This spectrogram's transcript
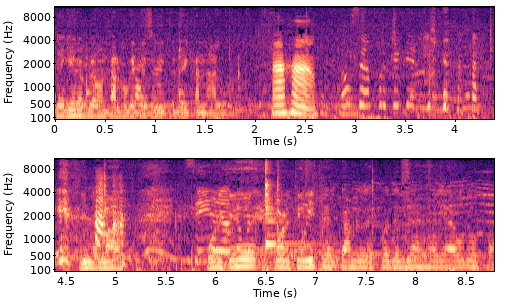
te quiero preguntar por qué te saliste del canal. güey. Ajá. No sé por qué quería. Sí, nomás. Sí, ¿Por qué, ¿Por qué diste el cambio después del viaje allá a Europa?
